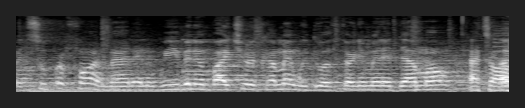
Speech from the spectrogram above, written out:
It's super fun, man. And we even invite you to come in. We do a 30-minute demo. That's Uh, awesome.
